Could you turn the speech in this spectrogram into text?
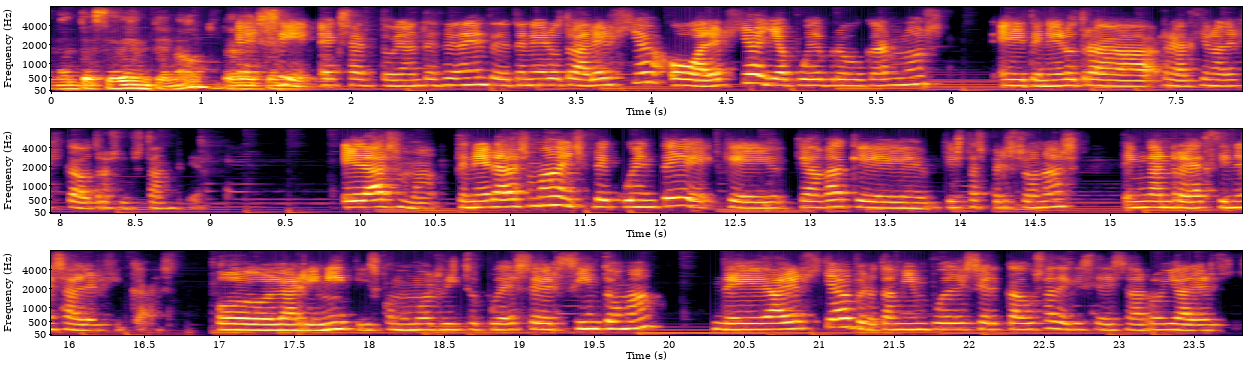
un antecedente, ¿no? Eh, sí, exacto. El antecedente de tener otra alergia o alergia ya puede provocarnos eh, tener otra reacción alérgica a otra sustancia el asma. Tener asma es frecuente que, haga que, estas personas tengan reacciones alérgicas. O la rinitis, como hemos dicho, puede ser síntoma de alergia, pero también puede ser causa de que se desarrolle alergia.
